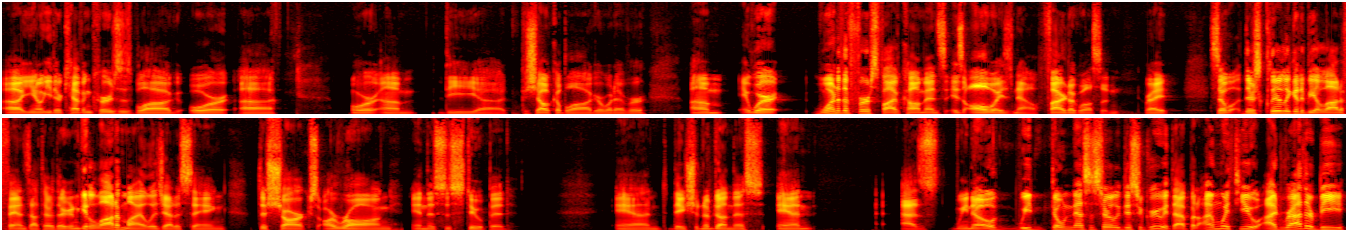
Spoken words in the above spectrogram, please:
uh, you know, either Kevin Kurz's blog or uh, or um, the uh, Pichelka blog or whatever, um, where one of the first five comments is always now fire Doug Wilson, right? So there's clearly going to be a lot of fans out there. They're going to get a lot of mileage out of saying the Sharks are wrong and this is stupid and they shouldn't have done this. And as we know, we don't necessarily disagree with that, but I'm with you. I'd rather be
